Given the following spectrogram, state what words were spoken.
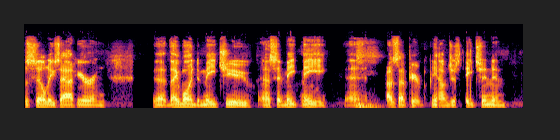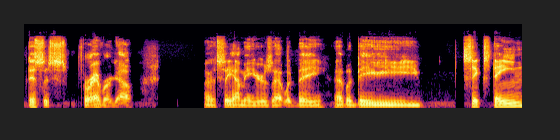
facilities out here, and uh, they wanted to meet you. And I said, meet me. And I was up here, you know, just teaching. And this is forever ago. Let's see how many years that would be. That would be 16,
